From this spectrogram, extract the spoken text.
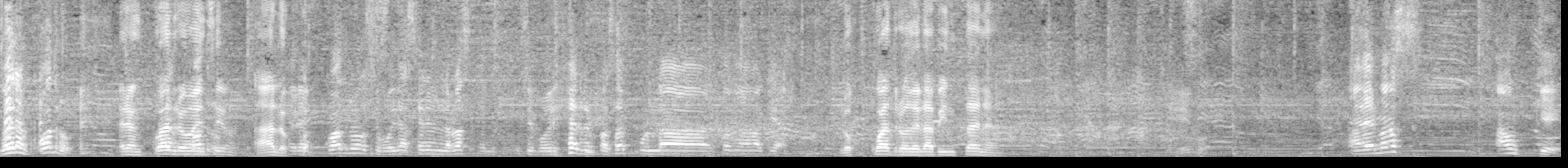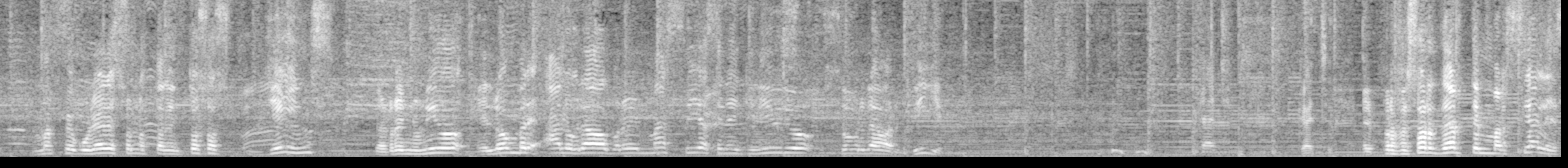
No eran cuatro, Eran cuatro más cuatro. encima. Ah, los, eran cua- cuatro, se podría hacer en la plaza, en- se podría repasar por la toma de maquillaje. los cuatro de la pintana. Además, aunque más peculiares son los talentosos James del Reino Unido, el hombre ha logrado poner más sillas en equilibrio sobre la barbilla. Cacha. El profesor de artes marciales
